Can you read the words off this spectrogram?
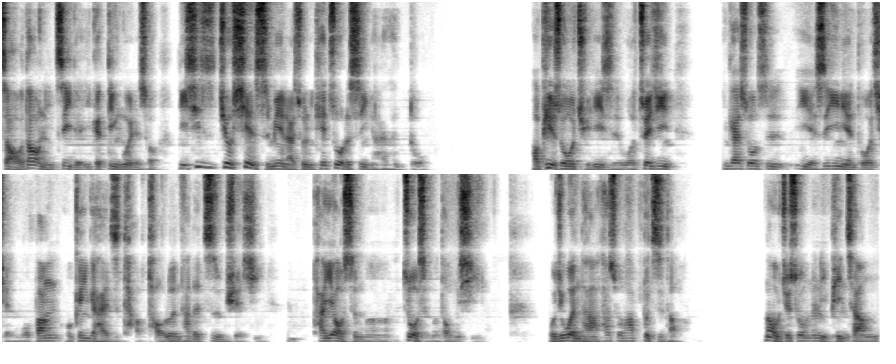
找到你自己的一个定位的时候，你其实就现实面来说，你可以做的事情还很多。好，譬如说我举例子，我最近应该说是也是一年多前，我帮我跟一个孩子讨讨论他的自主学习，他要什么做什么东西，我就问他，他说他不知道。那我就说，那你平常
